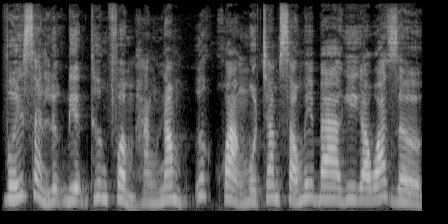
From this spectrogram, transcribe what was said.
với sản lượng điện thương phẩm hàng năm ước khoảng 163 GWh.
